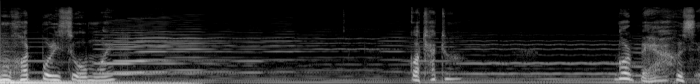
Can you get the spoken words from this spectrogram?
মুহত পৰিছো অ' মই কথাটো বৰ বেয়া হৈছে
